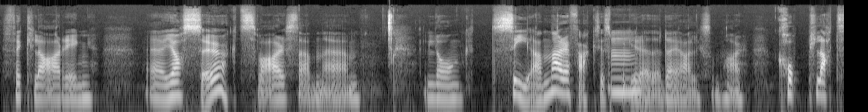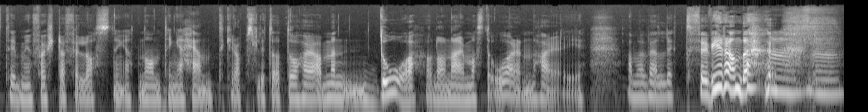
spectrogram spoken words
förklaring. Eh, jag har sökt svar sen eh, långt senare faktiskt mm. på grejer där jag liksom har kopplat till min första förlossning att någonting har hänt kroppsligt. Att då har jag, men då och de närmaste åren har jag ja, men väldigt förvirrande. Mm, mm.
